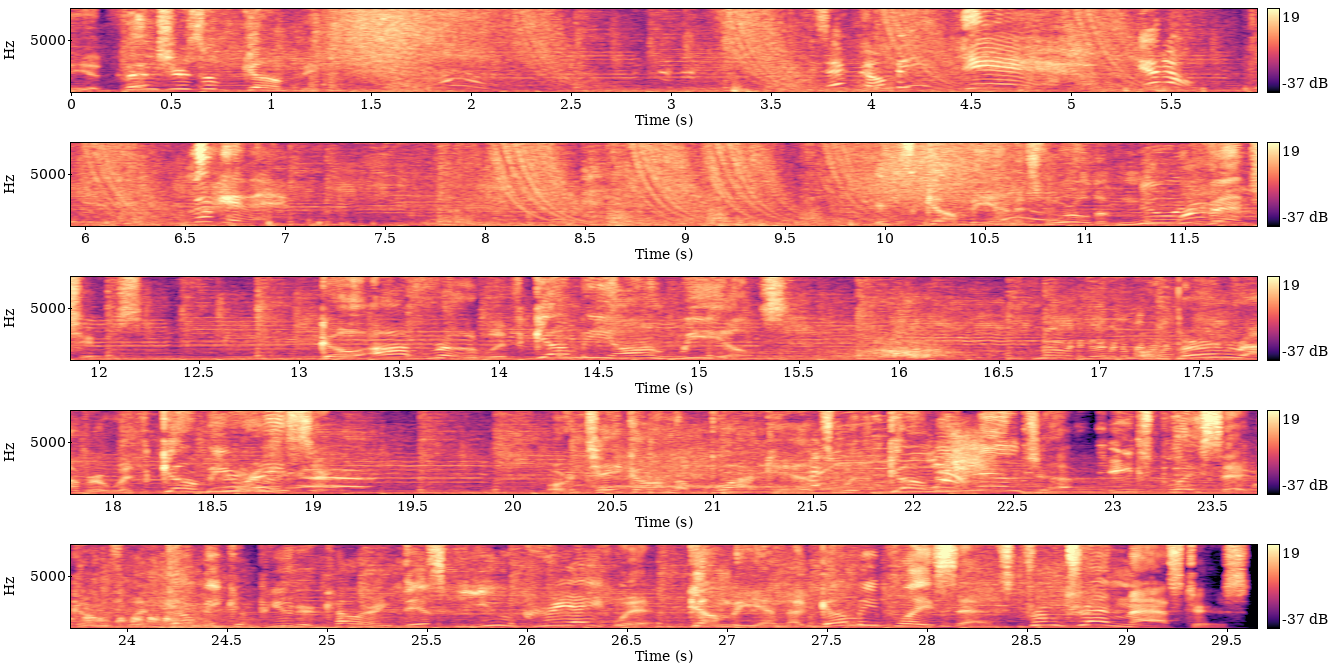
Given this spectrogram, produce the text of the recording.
the adventures of Gumby. Is that Gumby? Yeah! You know, look at that! It's Gumby and his world of new adventures. Go off-road with Gumby on wheels. Or burn rubber with Gumby Racer. Or take on the blockheads with Gumby Ninja. Each playset comes with Gumby computer coloring disc you create with. Gumby and the Gumby playsets from Trendmasters.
